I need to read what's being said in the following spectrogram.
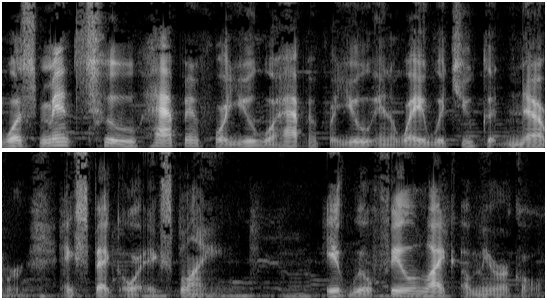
What's meant to happen for you will happen for you in a way which you could never expect or explain. It will feel like a miracle.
